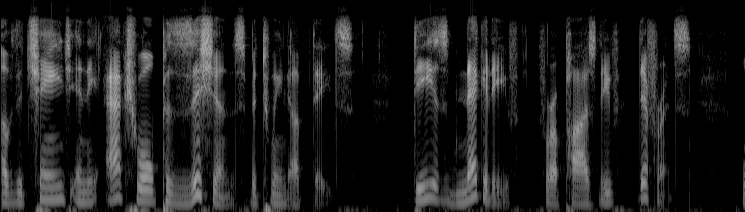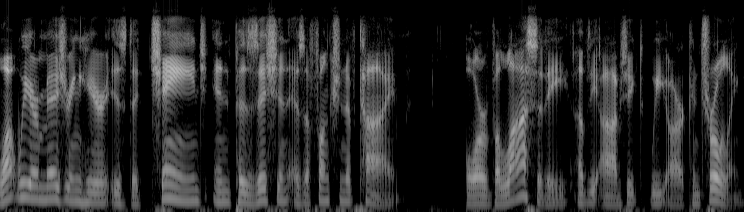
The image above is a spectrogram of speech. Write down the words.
of the change in the actual positions between updates. D is negative for a positive difference. What we are measuring here is the change in position as a function of time, or velocity of the object we are controlling.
